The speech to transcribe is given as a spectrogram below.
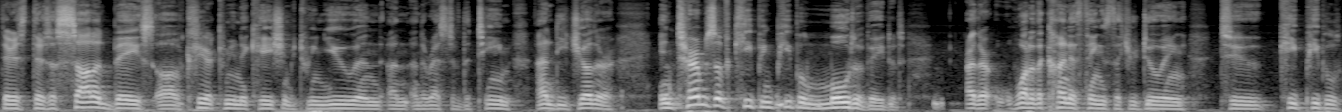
there's there's a solid base of clear communication between you and, and, and the rest of the team and each other. In terms of keeping people motivated, are there what are the kind of things that you're doing to keep people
